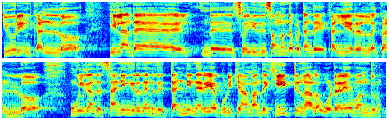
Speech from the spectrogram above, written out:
யூரின் கல்லோ இல்லை அந்த இந்த இது சம்மந்தப்பட்ட அந்த கல்லீரலில் கல்லோ உங்களுக்கு அந்த சனிங்கிறது என்னது? தண்ணி நிறையா குடிக்காமல் அந்த ஹீட்டுனால உடனே வந்துடும்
